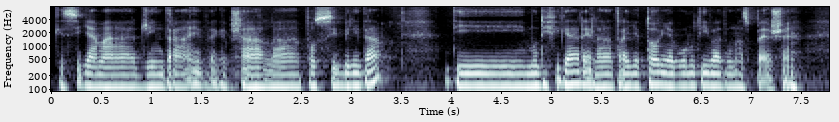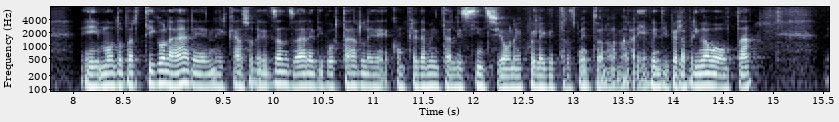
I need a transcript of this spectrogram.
che si chiama Gene Drive, che ha la possibilità di modificare la traiettoria evolutiva di una specie e in modo particolare nel caso delle zanzare di portarle completamente all'estinzione, quelle che trasmettono la malaria. Quindi per la prima volta eh,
